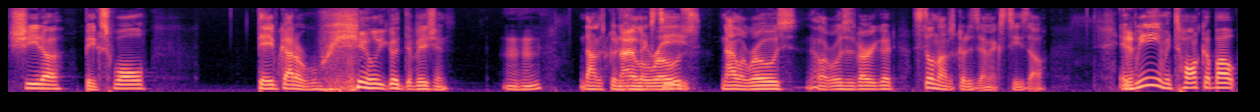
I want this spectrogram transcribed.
Shida, Big Swole, they've got a really good division. Mm-hmm. Not as good Nyla as NXT's. Rose. Nyla Rose. Nyla Rose is very good. Still not as good as NXT's though. And Yeah. we didn't even talk about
